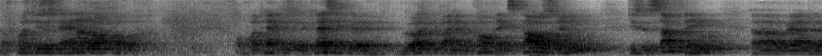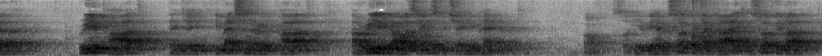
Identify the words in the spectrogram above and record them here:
Of course, this is the analog of, of what happens in the classical if I have a complex Gaussian. This is something uh, where the real part and the imaginary part are real Gaussians which are independent. Oh, so here we have a circular guy, a circular,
